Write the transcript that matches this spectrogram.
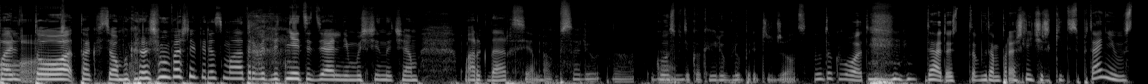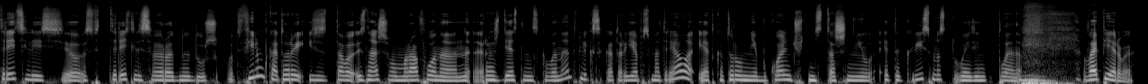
пальто. Так, все, мы, короче, мы пошли пересматривать, ведь нет идеальнее мужчины, чем Марк Дарси. Абсолютно. Господи, как я люблю Бриджит Джонс. Ну так вот. Да, то есть вы там прошли через какие-то испытания, и вы встретились, э, встретили свою родную душу. Вот фильм, который из того, из нашего марафона рождественского Netflix, который я посмотрела, и от которого мне буквально чуть не стошнило, это Christmas Wedding Planner. Во-первых,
